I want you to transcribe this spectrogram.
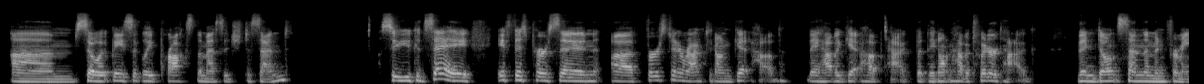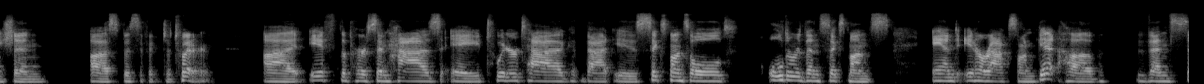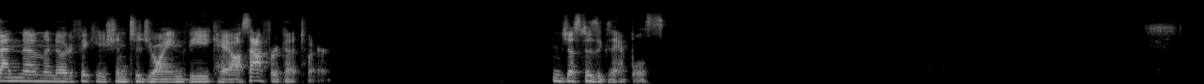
Um, so it basically procs the message to send. So you could say if this person uh, first interacted on GitHub, they have a GitHub tag, but they don't have a Twitter tag, then don't send them information uh, specific to Twitter. Uh, if the person has a Twitter tag that is six months old, older than six months, and interacts on GitHub, then send them a notification to join the Chaos Africa Twitter. Just as examples.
